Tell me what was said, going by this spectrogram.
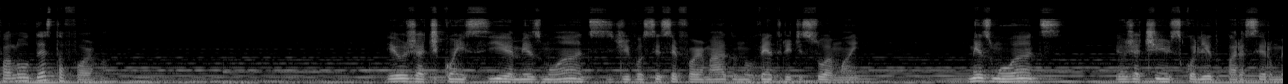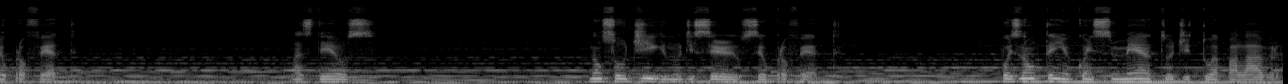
falou desta forma: Eu já te conhecia mesmo antes de você ser formado no ventre de sua mãe. Mesmo antes, eu já tinha escolhido para ser o meu profeta. Mas Deus, não sou digno de ser o seu profeta pois não tenho conhecimento de tua palavra.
